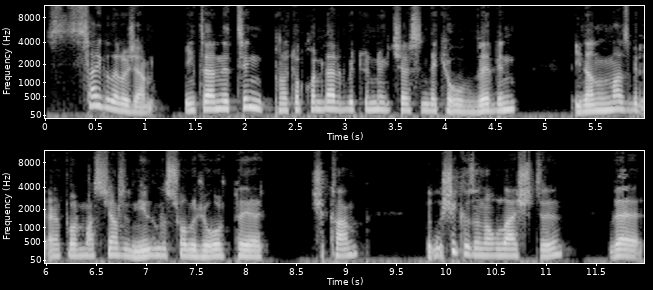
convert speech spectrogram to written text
Saygılar hocam. İnternetin protokoller bütünlüğü içerisindeki o webin inanılmaz bir enformasyon yığını sonucu ortaya çıkan ışık hızına ulaştığı ve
